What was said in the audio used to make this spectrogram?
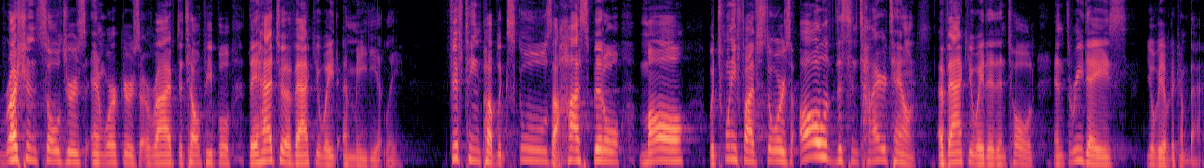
Russian soldiers and workers arrived to tell people they had to evacuate immediately. 15 public schools, a hospital, mall with 25 stores, all of this entire town evacuated and told, in three days, you'll be able to come back.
